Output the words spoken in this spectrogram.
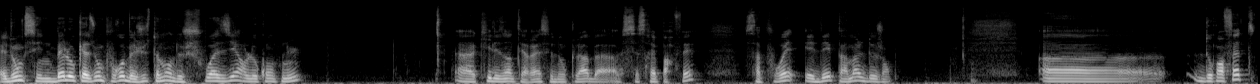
Et donc c'est une belle occasion pour eux bah, justement de choisir le contenu euh, qui les intéresse. Et donc là, bah, ce serait parfait. Ça pourrait aider pas mal de gens. Euh, donc en fait,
